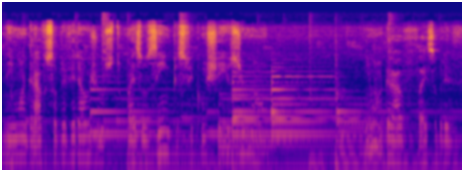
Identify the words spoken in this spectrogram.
nenhum agravo sobrevirá ao justo, mas os ímpios ficam cheios de mal. Nenhum agravo vai sobreviver,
